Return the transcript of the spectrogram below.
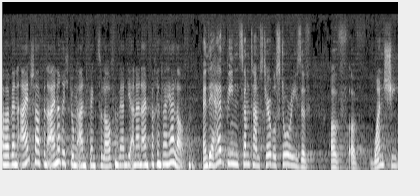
Aber wenn ein Schaf in eine Richtung anfängt zu laufen, werden die anderen einfach hinterherlaufen. And there have been sometimes terrible stories of, of, of one sheep,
